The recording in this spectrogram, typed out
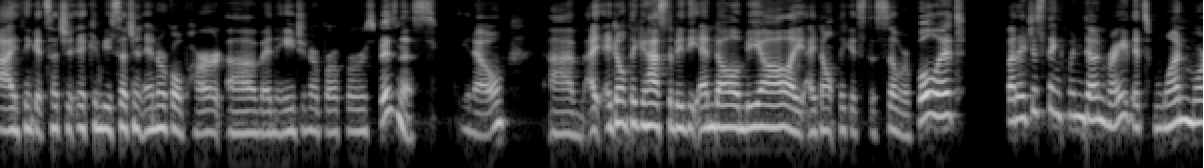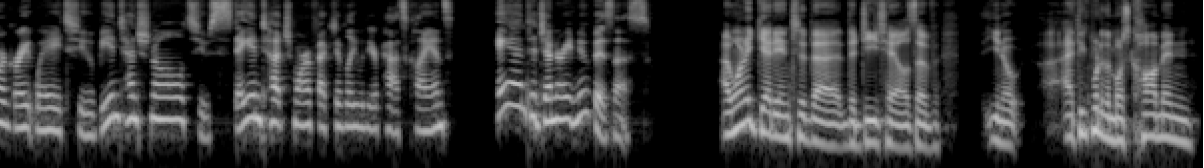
I think it's such a, it can be such an integral part of an agent or broker's business. You know, um, I, I, don't think it has to be the end all and be all. I, I don't think it's the silver bullet, but I just think when done right, it's one more great way to be intentional, to stay in touch more effectively with your past clients, and to generate new business. I want to get into the the details of, you know, I think one of the most common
